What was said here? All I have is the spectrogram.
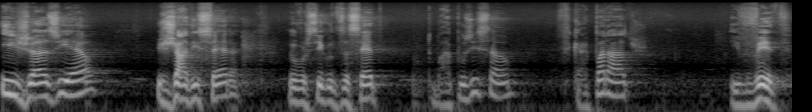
E Jaziel já dissera, no versículo 17, tomar posição, ficar parados e vede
